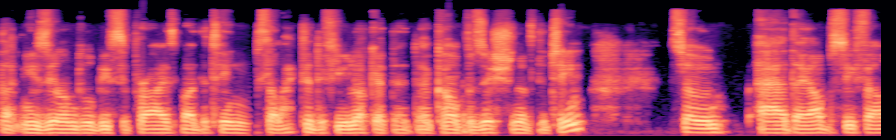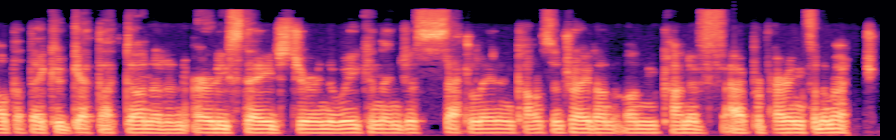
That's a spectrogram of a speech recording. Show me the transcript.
that New Zealand will be surprised by the team selected if you look at the, the composition of the team. So uh, they obviously felt that they could get that done at an early stage during the week and then just settle in and concentrate on, on kind of uh, preparing for the match.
